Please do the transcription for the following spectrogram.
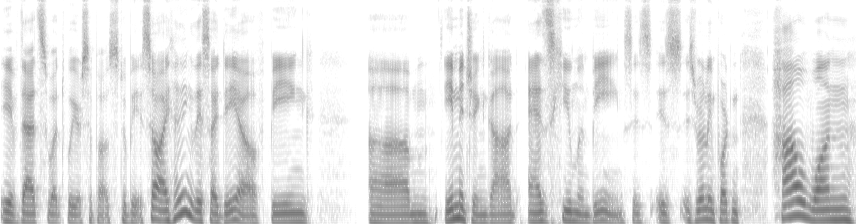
if that's what we are supposed to be? So I think this idea of being um, imaging God as human beings is is is really important. How one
